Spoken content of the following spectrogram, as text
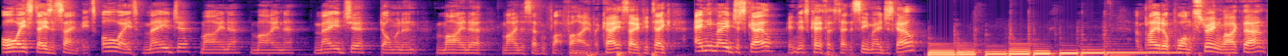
always stays the same. It's always major, minor, minor, major, dominant, minor, minor seven flat five. Okay, so if you take any major scale, in this case, let's take the C major scale, and play it up one string like that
